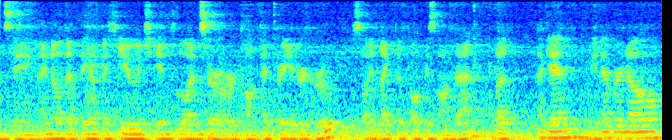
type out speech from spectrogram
influencing. I know that they have a huge influencer or content creator group, so I'd like to focus on that. But again, we never know.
